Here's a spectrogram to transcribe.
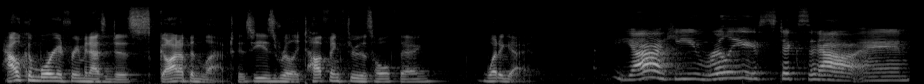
how come Morgan Freeman hasn't just got up and left because he's really toughing through this whole thing. What a guy! Yeah, he really sticks it out, and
